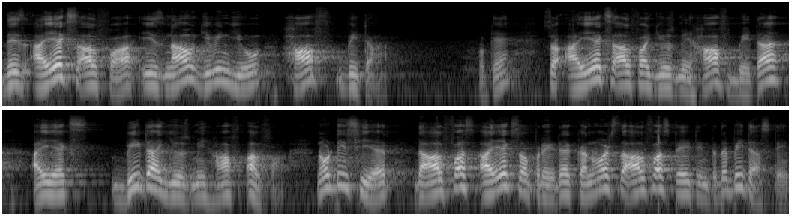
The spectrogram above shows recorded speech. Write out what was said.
This Ix alpha is now giving you half beta okay. So Ix alpha gives me half beta, Ix beta gives me half alpha. Notice here the alpha Ix operator converts the alpha state into the beta state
